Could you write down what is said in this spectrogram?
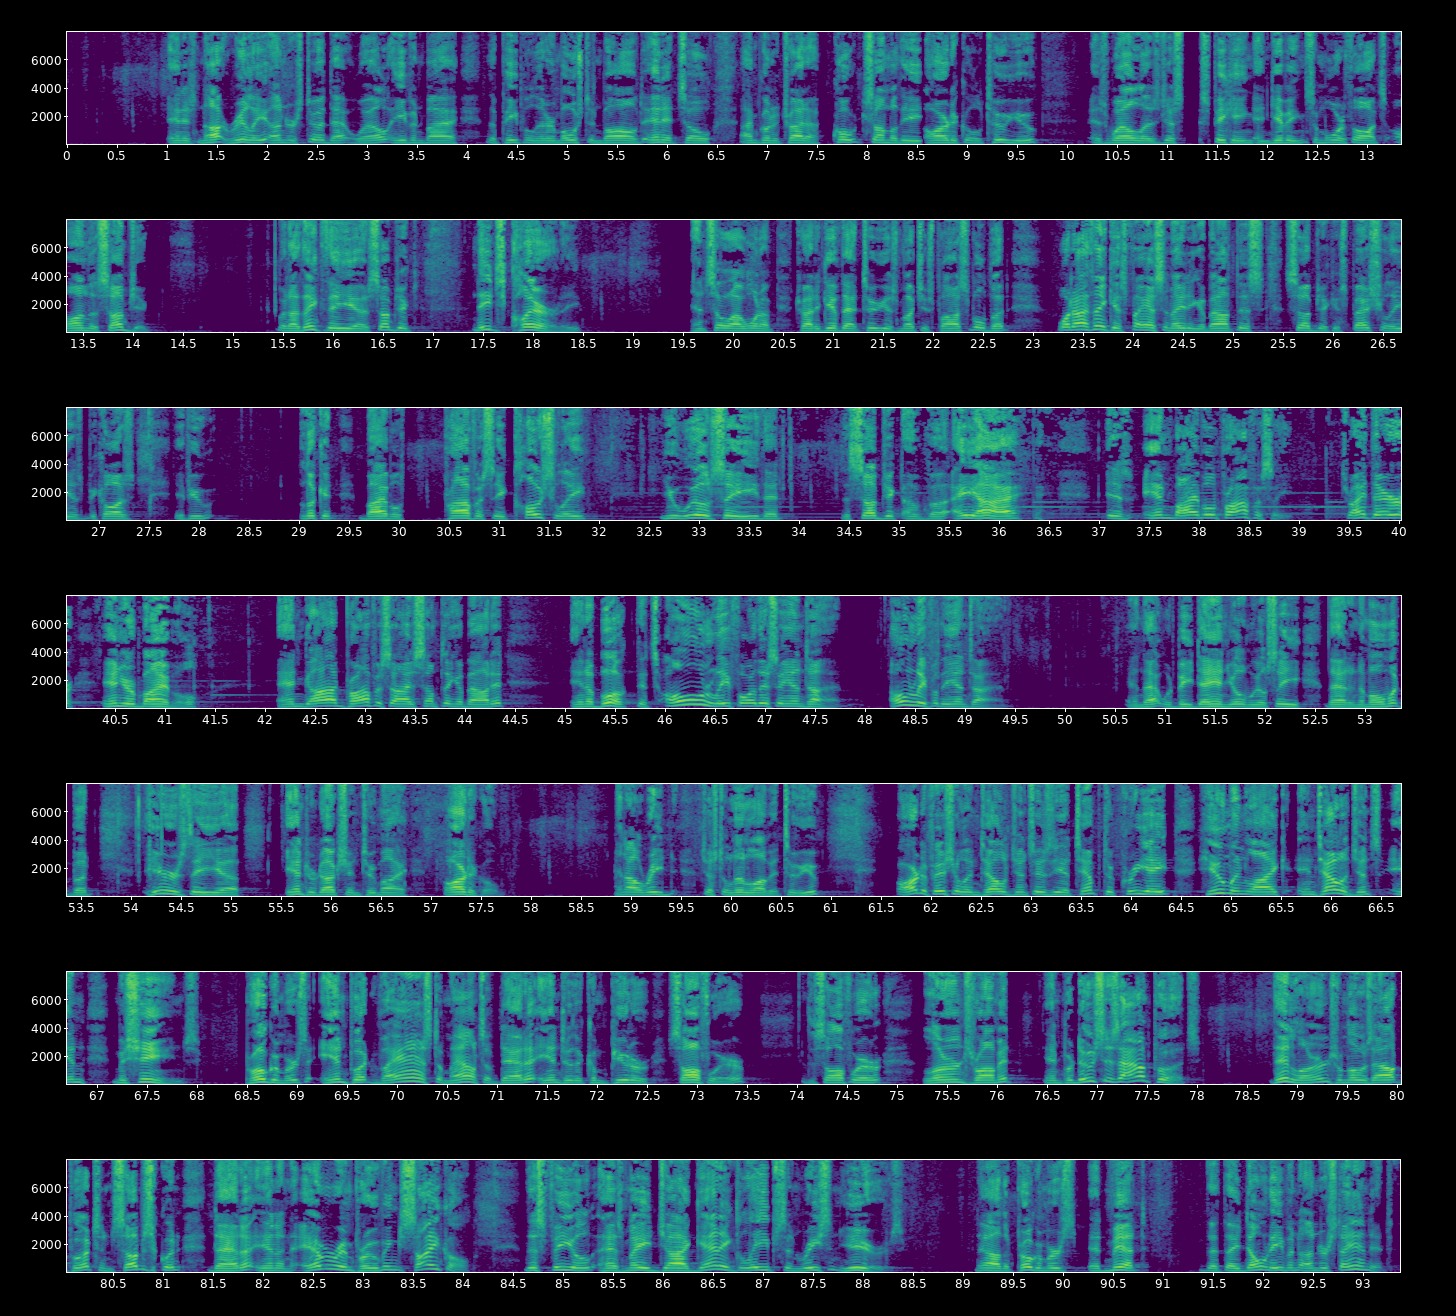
and it's not really understood that well, even by the people that are most involved in it. So I'm going to try to quote some of the article to you, as well as just speaking and giving some more thoughts on the subject. But I think the uh, subject needs clarity, and so I want to try to give that to you as much as possible. But what I think is fascinating about this subject, especially, is because if you look at Bible prophecy closely, you will see that the subject of uh, AI is in Bible prophecy. It's right there in your Bible, and God prophesies something about it in a book that's only for this end time, only for the end time. And that would be Daniel. We'll see that in a moment, but here's the uh, introduction to my article and I'll read just a little of it to you. Artificial intelligence is the attempt to create human like intelligence in machines. Programmers input vast amounts of data into the computer software. The software learns from it and produces outputs, then learns from those outputs and subsequent data in an ever improving cycle. This field has made gigantic leaps in recent years. Now, the programmers admit that they don't even understand it.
